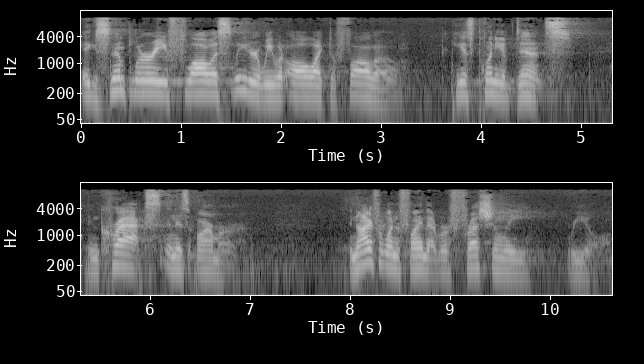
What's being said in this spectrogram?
exemplary, flawless leader we would all like to follow. He has plenty of dents and cracks in his armor. And I, for one, find that refreshingly real.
